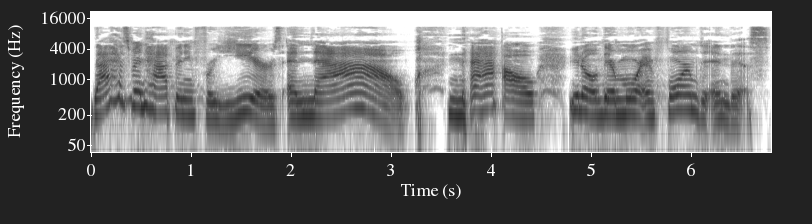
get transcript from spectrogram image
that has been happening for years. And now, now, you know, they're more informed in this.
